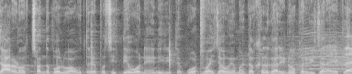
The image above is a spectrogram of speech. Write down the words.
ચારણો છંદ બોલવા ઉતરે, પછી દેવોને એની રીતે ગોઠવાઈ જવું એમાં દખલગારી ન કરવી જરા એટલે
